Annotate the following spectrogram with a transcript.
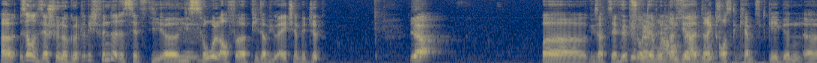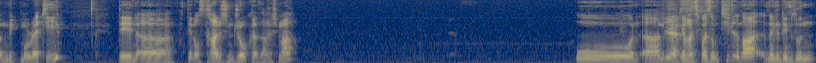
Äh, ist auch ein sehr schöner Gürtel, wie ich finde. Das ist jetzt die, äh, die Soul of äh, PWA Championship. Ja, Äh, wie gesagt, sehr hübsch Gefällt und der wurde dann hier direkt gut. ausgekämpft gegen äh, Mick Moretti, den, den australischen Joker, sag ich mal. Und ähm, Yes. ja, was ich bei so einem Titel immer, wenn du dem so einen,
